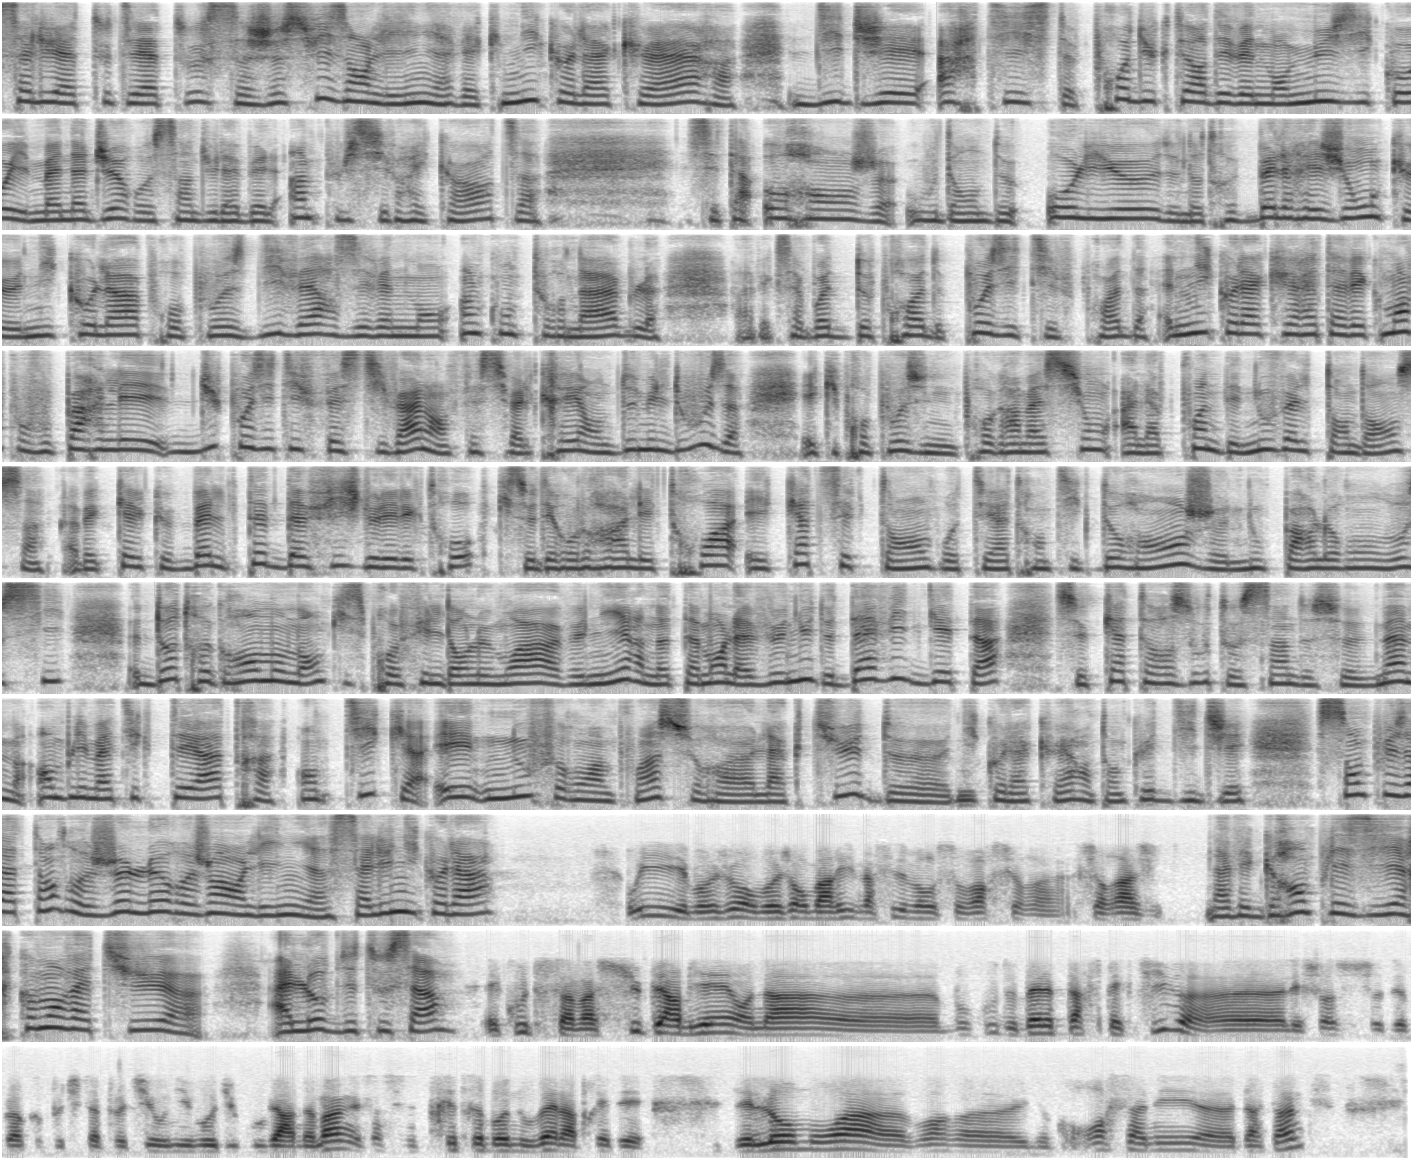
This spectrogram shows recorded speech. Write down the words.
Salut à toutes et à tous, je suis en ligne avec Nicolas Cuer, DJ, artiste, producteur d'événements musicaux et manager au sein du label Impulsive Records. C'est à Orange ou dans de hauts lieux de notre belle région que Nicolas propose divers événements incontournables avec sa boîte de prod Positive Prod. Nicolas Cuer est avec moi pour vous parler du Positive Festival, un festival créé en 2012 et qui propose une programmation à la pointe des nouvelles tendances avec quelques belles têtes d'affiche de l'électro qui se déroulera les 3 et 4 septembre au Théâtre Antique d'Orange. Nous parlerons aussi d'autres grands moments qui se profilent dans le mois à venir, notamment la venue de David Guetta ce 14 août au sein de ce même emblématique théâtre antique et nous ferons un point sur euh, l'actu de Nicolas Cuer en tant que DJ. Sans plus attendre, je le rejoins en ligne. Salut Nicolas. Oui, bonjour, bonjour Marie, merci de me recevoir sur, euh, sur Rage. Avec grand plaisir. Comment vas-tu euh, à l'aube de tout ça? Écoute, ça va super bien. On a euh, beaucoup de belles perspectives. les choses se débloquent petit à petit au niveau du gouvernement et ça c'est une très très bonne nouvelle après des, des longs mois, voire une grosse année d'attente.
